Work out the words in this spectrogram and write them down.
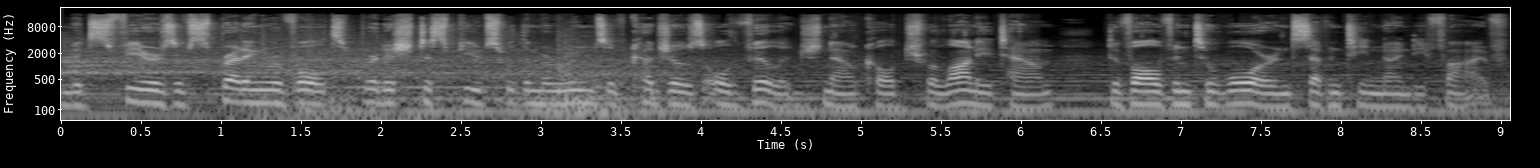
Amidst fears of spreading revolt, British disputes with the Maroons of Cudjoe's old village, now called Trelawny Town, devolve into war in 1795.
